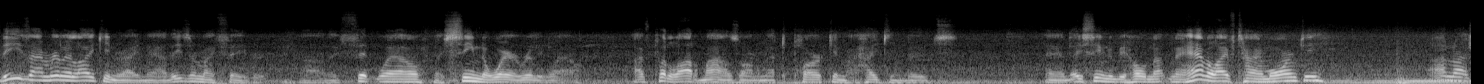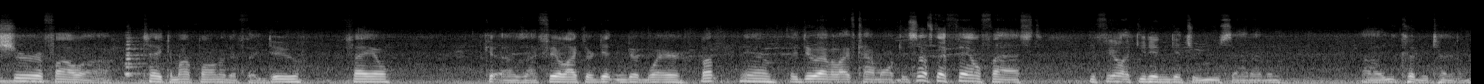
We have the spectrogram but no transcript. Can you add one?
These I'm really liking right now. These are my favorite. Uh, they fit well. They seem to wear really well. I've put a lot of miles on them at the park in my hiking boots. And they seem to be holding up. And they have a lifetime warranty. I'm not sure if I'll uh, take them up on it if they do fail because I feel like they're getting good wear. But, yeah, they do have a lifetime warranty. So if they fail fast, you feel like you didn't get your use out of them, uh, you could return them.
